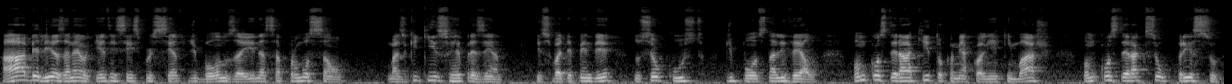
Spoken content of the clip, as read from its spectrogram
Ah, beleza, né? 86% de bônus aí nessa promoção. Mas o que, que isso representa? Isso vai depender do seu custo de pontos na Livelo. Vamos considerar aqui, estou com a minha colinha aqui embaixo, vamos considerar que o seu preço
